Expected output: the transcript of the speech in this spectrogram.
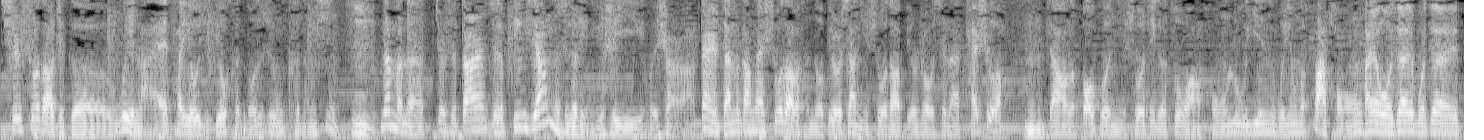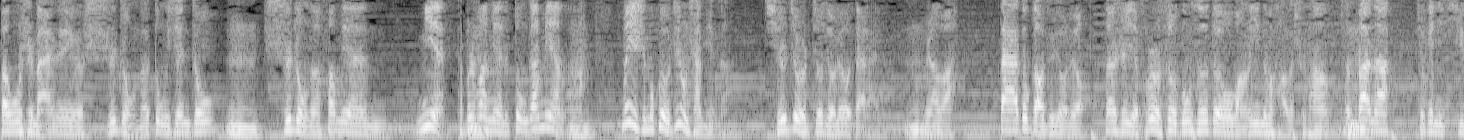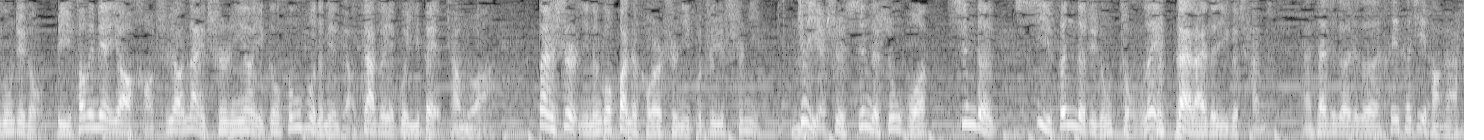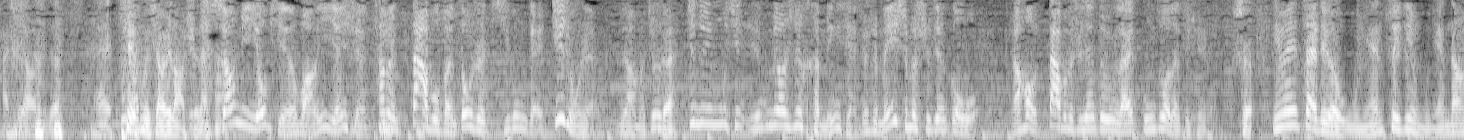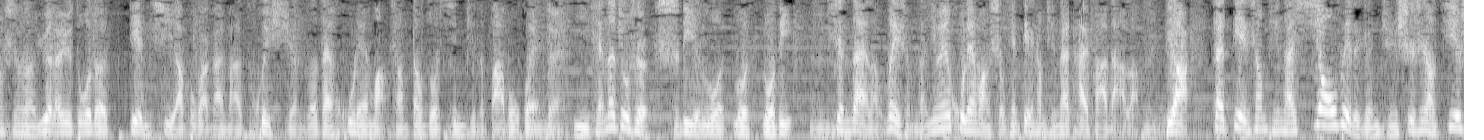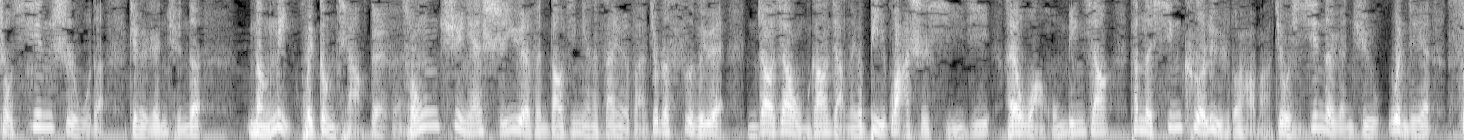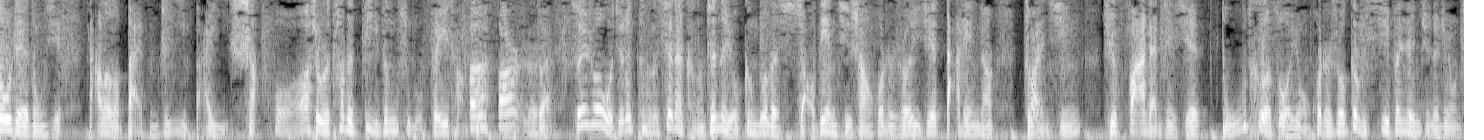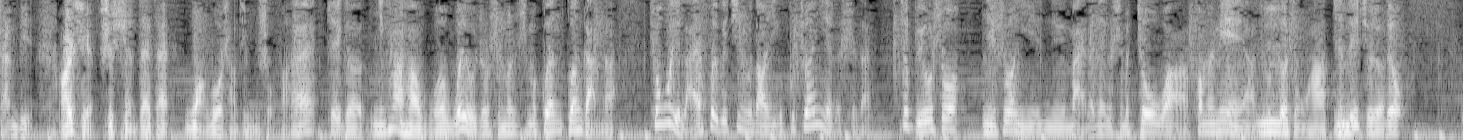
其实说到这个未来，它有有很多的这种可能性。嗯，那么呢，就是当然这个冰箱的这个领域是一回事儿啊。但是咱们刚才说到了很多，比如像你说到，比如说我现在拍摄，嗯，然后呢，包括你说这个做网红录音，我用的话筒，还有我在我在办公室买那个十种的冻鲜粥，嗯，十种的方便面，它不是方便面，是冻干面了啊。为什么会有这种产品呢？其实就是九九六带来的，嗯知道吧？大家都搞九九六，但是也不是所有公司都有网易那么好的食堂，怎么办呢？就给你提供这种比方便面要好吃、要耐吃、营养也更丰富的面条，价格也贵一倍，差不多啊。但是你能够换着口味吃，你不至于吃腻，这也是新的生活、新的细分的这种种类 带来的一个产品。啊，在这个这个黑科技方面，还是要这个，哎，佩服小雨老师的。小米有品、网易严选，他们大部分都是提供给这种人，你知道吗？就是针对于目前目标人群很明显，就是没什么时间购物，然后大部分时间都用来工作的这群人。是因为在这个五年最近五年当时呢，越来越多的电器啊，不管干嘛，会选择在互联网上当做新品的发布会。对以前呢就是实地落落落地，现在呢为什么呢？因为互联网首先电商平台太发达了，第二在电商平台消费的人群，事实上接受新事物的这个人群的。能力会更强。对对从去年十一月份到今年的三月份，就这四个月，你知道像我们刚刚讲那个壁挂式洗衣机，还有网红冰箱，他们的新客率是多少吗？就是新的人去问这些、搜这些东西，达到了百分之一百以上。嚯就是它的递增速度非常快，翻番儿对，所以说我觉得可能现在可能真的有更多的小电器商或者说一些大电器商转型去发展这些独特作用或者说更细分人群的这种展品，而且是选在在网络上进行首发。哎，这个你看哈，我我有种什么什么观观感呢？说未来会不会进入到一个不专业的时代？就比如说，你说你你买的那个什么粥啊、方便面呀、什么各种哈、针对九九六。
